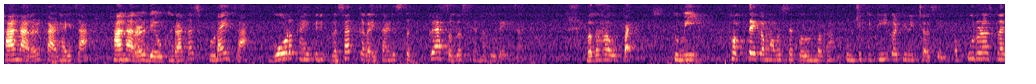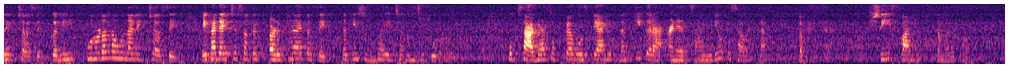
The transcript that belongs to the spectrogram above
हा नारळ काढायचा हा नारळ देवघरातच फोडायचा गोड काहीतरी प्रसाद करायचा आणि सगळ्या सदस्यांना तो द्यायचा. बघा हा उपाय. तुम्ही फक्त एक अमावस्या करून बघा. तुमची कितीही कठीण इच्छा असेल अपूर्ण असणारी इच्छा असेल कधीही पूर्ण न होणारी इच्छा असेल एखाद्या इच्छा सतत अडथळ्यात असेल तर ती सुद्धा इच्छा तुमची पूर्ण होईल. खूप साध्या सोप्या गोष्टी आहेत. नक्की करा आणि आजचा व्हिडिओ कसा वाटला कमेंट करा. श्री स्वामी समर्थ.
